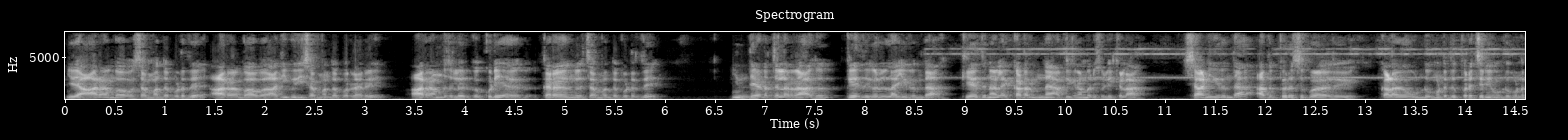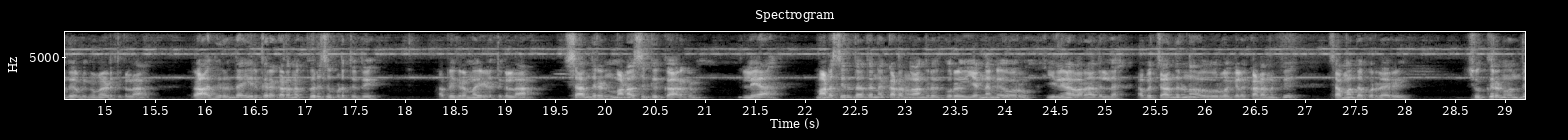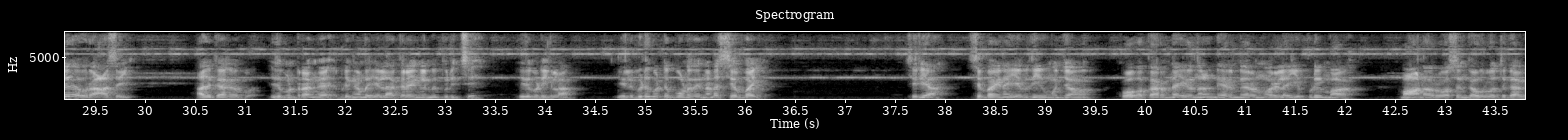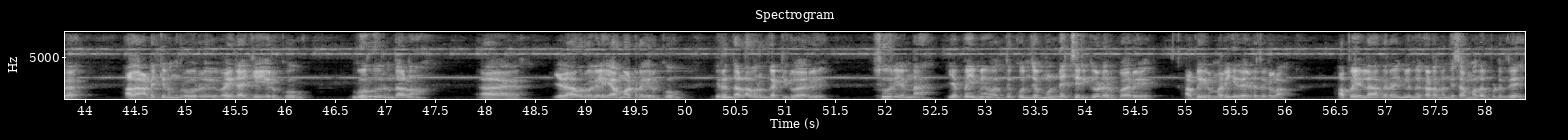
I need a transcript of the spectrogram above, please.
இது ஆறாம் பாவம் சம்மந்தப்படுது ஆறாம் பாவ அதிபதி சம்மந்தப்படுறாரு ஆறாம் இடத்துல இருக்கக்கூடிய கிரகங்கள் சம்மந்தப்படுது இந்த இடத்துல ராகு கேதுகள்லாம் இருந்தால் கேதுனாலே கடன் தான் அப்படிங்கிற மாதிரி சொல்லிக்கலாம். சனி இருந்தால் அது பெருசு ப- அது கலகம் உண்டு பண்ணுது பிரச்சனை உண்டு பண்ணுது அப்படிங்கிற மாதிரி எடுத்துக்கலாம். ராகு இருந்தால் இருக்கிற கடனை பெருசுப்படுத்துது அப்படிங்கிற மாதிரி எடுத்துக்கலாம். சந்திரன் மனசுக்கு காரகன் இல்லையா? மனசு இருந்தால் தானே கடன் வாங்குறதுக்கு ஒரு எண்ணமே வரும். இல்லைன்னா வராதுல்ல. அப்போ சந்திரனும் ஒரு வகையில் கடனுக்கு சம்மந்தப்படுறாரு. சுக்கிரன் வந்து ஒரு ஆசை. அதுக்காக இது பண்ணுறாங்க அப்படிங்கிற மாதிரி எல்லா கிரகங்களுமே பிரித்து இது பண்ணிக்கலாம். இதில் விடுபட்டு போனது என்னன்னா செவ்வாய். சரியா? செவ்வாய்னா எதையும் கொஞ்சம் கோபக்காரன் தான். இருந்தாலும் நேர்மையான முறையில் எப்படியும் மா மான ரோசம் கௌரவத்துக்காக அதை அடைக்கணுங்கிற ஒரு வைராக்கியம் இருக்கும். குரு இருந்தாலும் ஏதாவது ஒரு வகையில் ஏமாற்றம் இருக்கும். இருந்தாலும் அவரும் கட்டிடுவார். சூரியன்னா எப்பயுமே வந்து கொஞ்சம் முன்னெச்சரிக்கையோடு இருப்பார் அப்படிங்கிற மாதிரி இதை எடுத்துக்கலாம். அப்போ எல்லா கிரகங்களுமே கடனுக்கு சம்மந்தப்படுது.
